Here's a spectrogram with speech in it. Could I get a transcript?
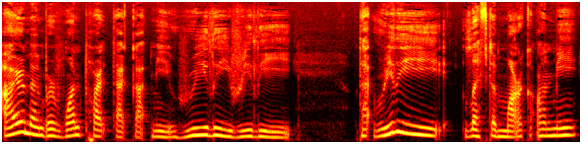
I remember one part that got me really, really, that really left a mark on me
